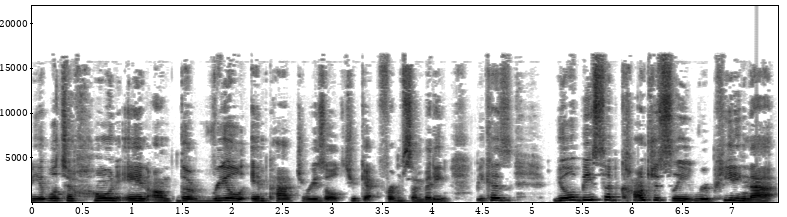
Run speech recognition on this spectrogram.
be able to hone in on the real impact results you get from somebody because you'll be subconsciously repeating that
